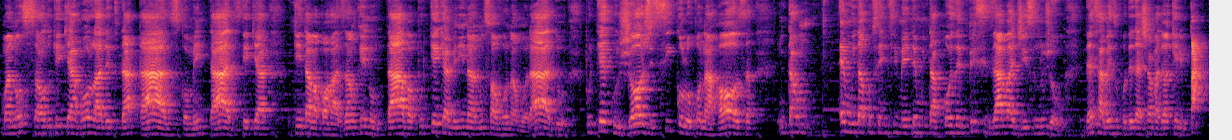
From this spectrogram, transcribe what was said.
uma noção do que, que ia rolar dentro da casa, os comentários, que que ia, quem tava com a razão, quem não tava, por que, que a menina não salvou o namorado, por que, que o Jorge se colocou na roça. Então, é muito consentimento, é muita coisa e precisava disso no jogo. Dessa vez o poder da chama deu aquele pá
